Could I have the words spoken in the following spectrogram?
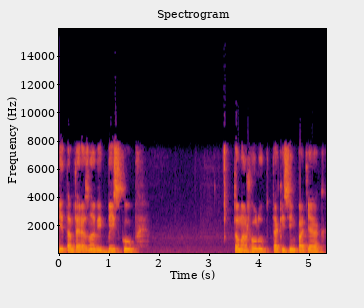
je tam teraz nový biskup, Tomáš Holub, taký sympatiák.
